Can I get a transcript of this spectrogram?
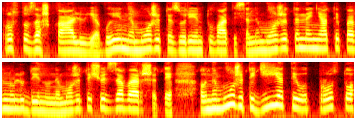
просто зашкалює. Ви не можете зорієнтуватися, не можете найняти певну людину, не можете щось завершити, не можете діяти от просто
